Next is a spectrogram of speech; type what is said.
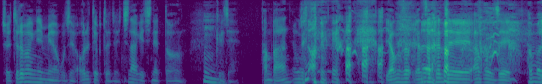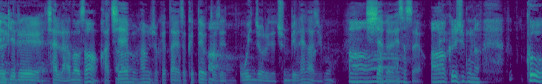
저희 드럼 형님이하고 이제 어릴 때부터 이제 친하게 지냈던 음. 그 이제 반반 형제님 영석 연석 현재하고 이제 얘기를 형제님. 잘 나눠서 같이 어. 해- 하면 좋겠다 해서 그때부터 어. 이제 5인조로 이제 준비를 해가지고 아. 시작을 했었어요. 아 그러시구나. 그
